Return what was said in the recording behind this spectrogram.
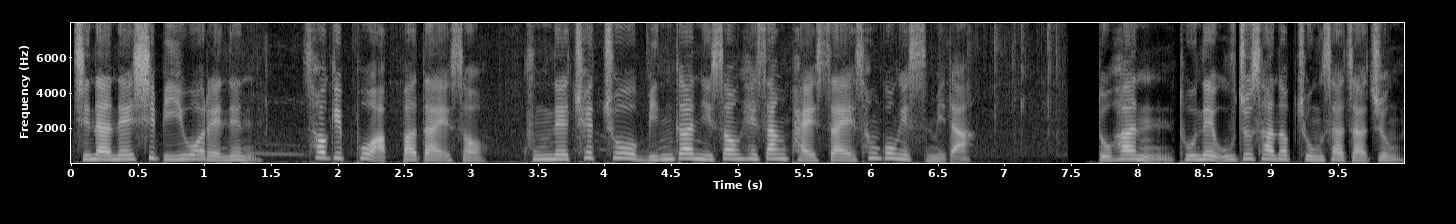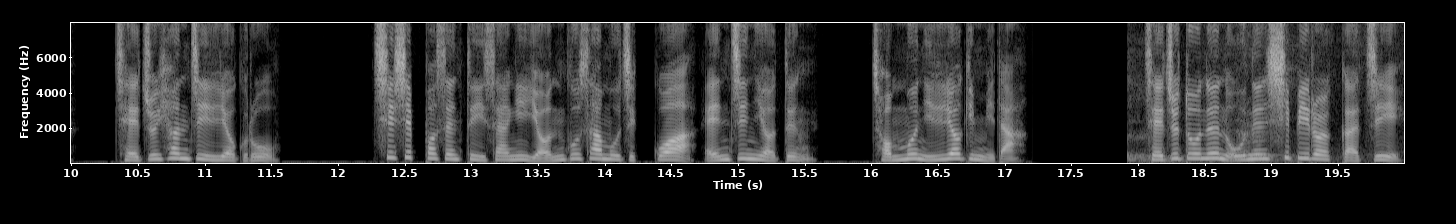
지난해 12월에는 서귀포 앞바다에서 국내 최초 민간 위성 해상 발사에 성공했습니다. 또한 도내 우주산업 종사자 중 제주 현지 인력으로 70% 이상이 연구 사무직과 엔지니어 등 전문 인력입니다. 제주도는 오는 11월까지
